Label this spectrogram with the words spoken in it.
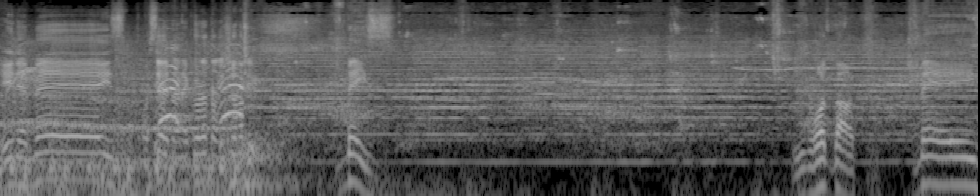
הנה מייז, עושה את הנקודות הראשונות. מייז. עם רוטברט. מייז,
